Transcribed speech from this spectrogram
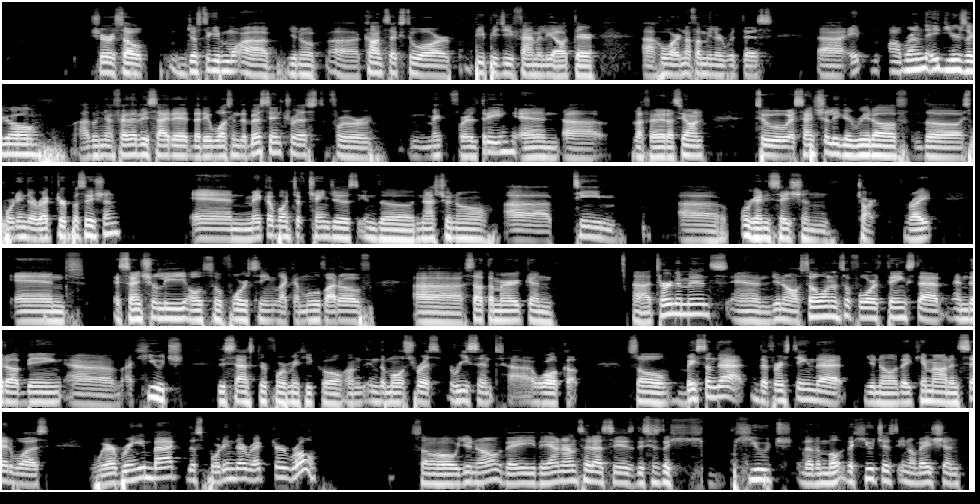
Sure. So, just to give more, uh, you know, uh, context to our PPG family out there uh, who are not familiar with this, uh, it, around eight years ago, uh, Doña Fede decided that it was in the best interest for for El Tri and uh, La Federación to essentially get rid of the sporting director position and make a bunch of changes in the national uh, team uh, organization chart, right? And essentially also forcing like a move out of uh, South American uh, tournaments and you know so on and so forth. Things that ended up being uh, a huge disaster for Mexico on, in the most res- recent uh, World Cup. So based on that, the first thing that you know they came out and said was, "We're bringing back the sporting director role." So you know they they announced it as is. This is the huge the the, mo- the hugest innovation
